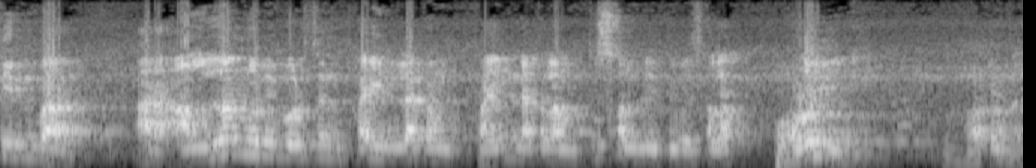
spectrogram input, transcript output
তিনবার। আর আল্লাহ নবী বলছেন, ফাইল্লাকাম কালাম তুসাল্লি, তুমি সালাত পড়োইনি। ঘটনা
